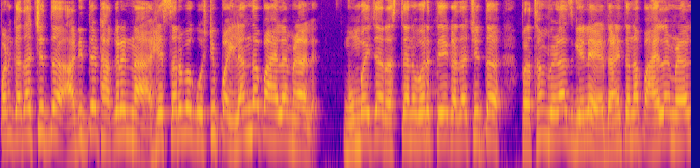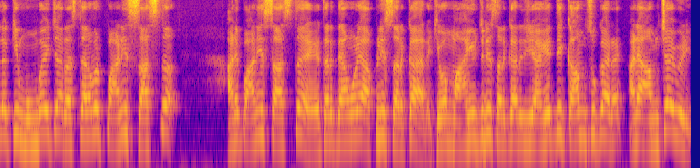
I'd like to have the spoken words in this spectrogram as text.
पण कदाचित आदित्य ठाकरेंना हे सर्व गोष्टी पहिल्यांदा पाहायला मिळाल्या मुंबईच्या रस्त्यांवर ते कदाचित प्रथम वेळाच गेले आहेत आणि त्यांना पाहायला मिळालं की मुंबईच्या रस्त्यांवर पाणी साचतं. आणि पाणी साचतंय तर त्यामुळे आपली सरकार किंवा महायुतीची सरकार जी आहे ती कामचुकार आहे. आणि आमच्या वेळी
